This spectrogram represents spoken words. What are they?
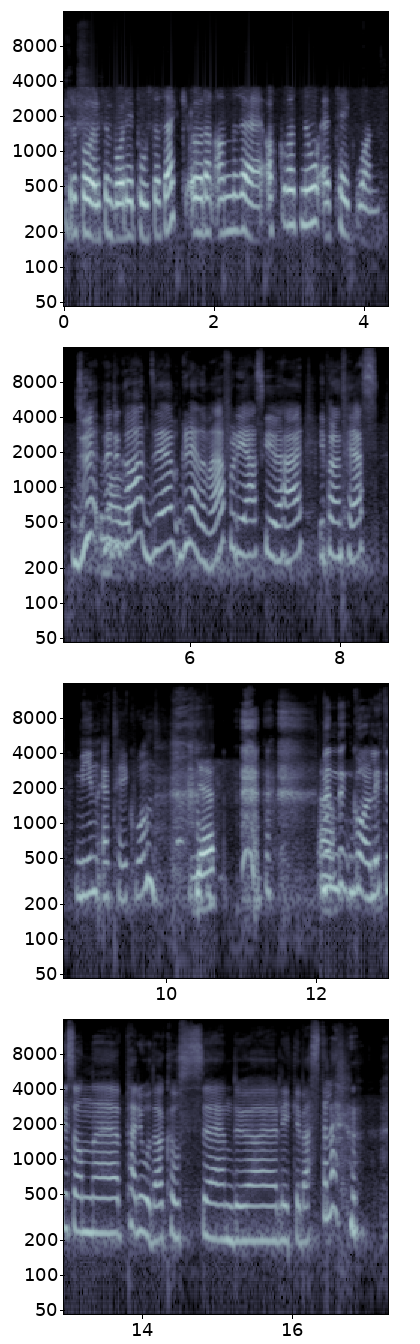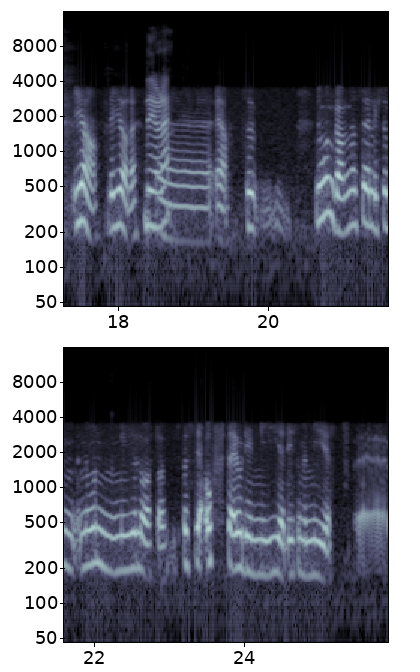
Så det får jeg liksom både i pose og sekk. Og den andre akkurat nå er 'Take One'. Du, vet du hva? Det gleder meg, fordi jeg skriver her i parentes min er take one. Yes. Men det- går det litt i sånn eh, perioder hvordan du eh, liker best, eller? Ja, det gjør det. Det gjør det? Uh, ja. Så noen ganger så er liksom noen nye låter Ofte er jo de nye, de som er nyest eh,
